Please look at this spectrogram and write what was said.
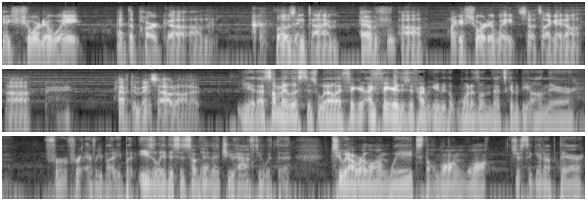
a shorter wait at the park uh, um, closing time. Have uh, like a shorter wait, so it's like I don't uh, have to miss out on it. Yeah, that's on my list as well. I figured I figured this is probably going to be the one of them that's going to be on there for for everybody. But easily, this is something Yeah. that you have to with the two hour long waits, the long walk just to get up there.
